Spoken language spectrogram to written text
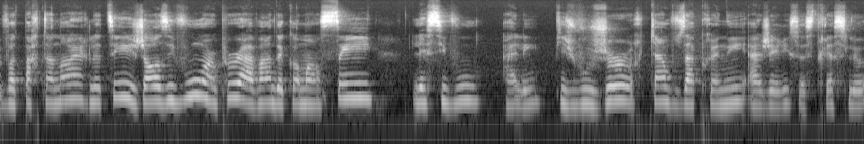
votre partenaire, là, tu sais, jasez-vous un peu avant de commencer, laissez-vous allez. Puis je vous jure, quand vous apprenez à gérer ce stress-là,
